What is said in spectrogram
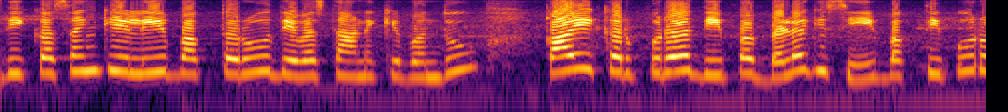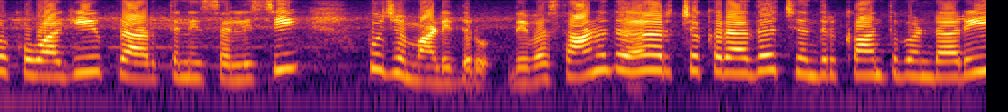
ಅಧಿಕ ಸಂಖ್ಯೆಯಲ್ಲಿ ಭಕ್ತರು ದೇವಸ್ಥಾನಕ್ಕೆ ಬಂದು ಕಾಯಿ ಕರ್ಪೂರ ದೀಪ ಬೆಳಗಿಸಿ ಭಕ್ತಿಪೂರ್ವಕವಾಗಿ ಪ್ರಾರ್ಥನೆ ಸಲ್ಲಿಸಿ ಪೂಜೆ ಮಾಡಿದರು. ದೇವಸ್ಥಾನದ ಅರ್ಚಕರಾದ ಚಂದ್ರಕಾಂತ್ ಭಂಡಾರಿ,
